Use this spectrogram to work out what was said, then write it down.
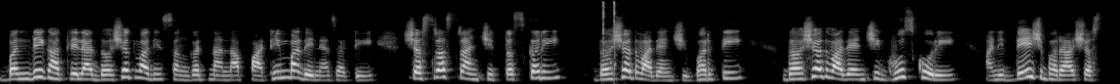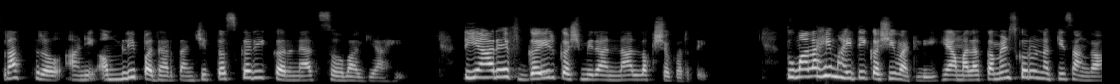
बंदी घातलेल्या दहशतवादी संघटनांना पाठिंबा देण्यासाठी शस्त्रास्त्रांची तस्करी दहशतवाद्यांची भरती दहशतवाद्यांची घुसखोरी आणि देशभरात शस्त्रास्त्र आणि अंमली पदार्थांची तस्करी करण्यात सहभागी आहे. टीआरएफ गैर काश्मीरांना लक्ष करते. तुम्हाला ही माहिती कशी वाटली हे आम्हाला कमेंट्स करून नक्की सांगा.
